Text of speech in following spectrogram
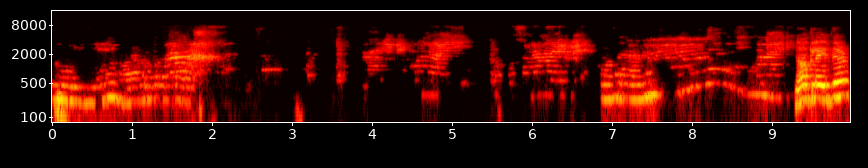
Muy bien, ahora no puedo hacer. ¿Cómo se llama? No, Clayder,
